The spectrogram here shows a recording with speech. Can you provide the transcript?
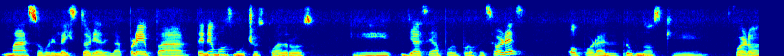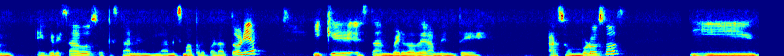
más sobre la historia de la prepa. Tenemos muchos cuadros, eh, ya sea por profesores o por alumnos que fueron egresados o que están en la misma preparatoria y que están verdaderamente asombrosos. Y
